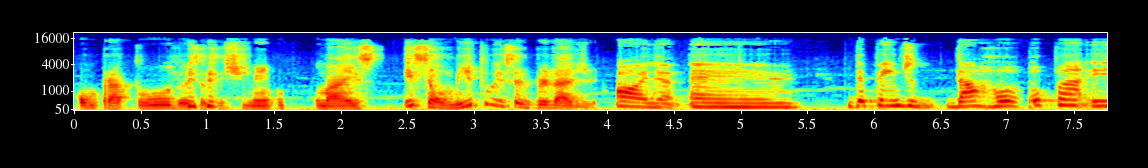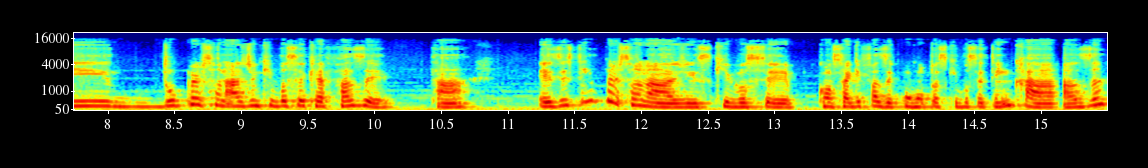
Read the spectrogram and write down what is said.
comprar tudo, esses vestimentos e tudo mais. Isso é um mito ou isso é verdade? Olha, é... depende da roupa e do personagem que você quer fazer, tá? Existem personagens que você consegue fazer com roupas que você tem em casa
